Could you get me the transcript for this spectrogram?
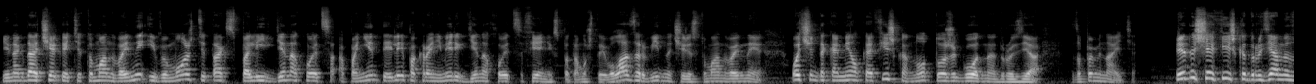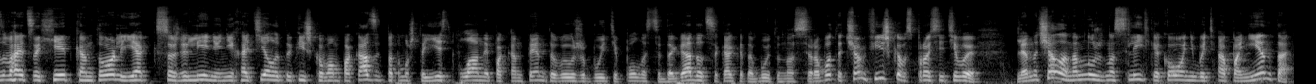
иногда чекайте Туман Войны, и вы можете так спалить, где находится оппонент, или, по крайней мере, где находится Феникс, потому что его лазер видно через Туман войны. Очень такая мелкая фишка, но тоже годная, друзья. Запоминайте. Следующая фишка, друзья, называется Hate Control. Я, к сожалению, не хотел эту фишку вам показывать, потому что есть планы по контенту, вы уже будете полностью догадываться, как это будет у нас все работать. В чем фишка, спросите вы? Для начала нам нужно слить какого-нибудь оппонента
